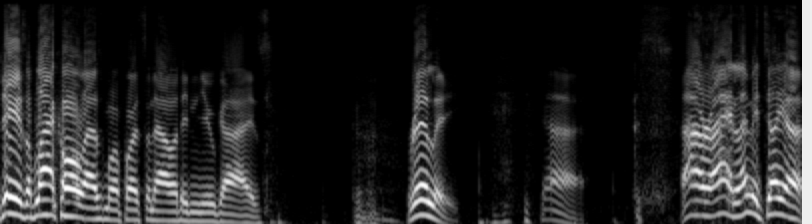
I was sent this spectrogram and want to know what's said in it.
geez, a black hole has more personality than you guys. Really? yeah. All right, let me tell you,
